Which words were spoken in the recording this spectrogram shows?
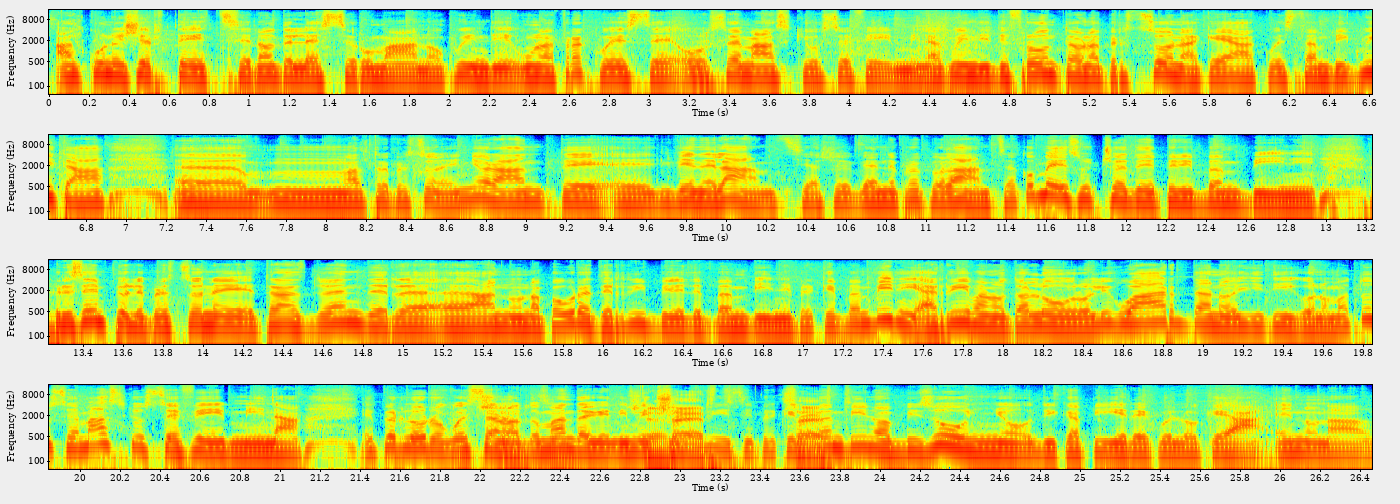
alcune certezze no, dell'essere umano, quindi una fra queste o sei maschio o sei femmina, quindi di fronte a una persona che ha questa ambiguità, eh, un'altra persona ignorante, eh, viene l'ansia, cioè viene proprio l'ansia, come succede per i bambini. Per esempio le persone transgender eh, hanno una paura terribile dei bambini perché i bambini arrivano da loro, li guardano e gli dicono ma tu sei maschio o sei femmina? E per loro questa certo, è una certo. domanda che li mette certo, in crisi perché certo. il bambino ha bisogno di capire quello che ha e non ha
